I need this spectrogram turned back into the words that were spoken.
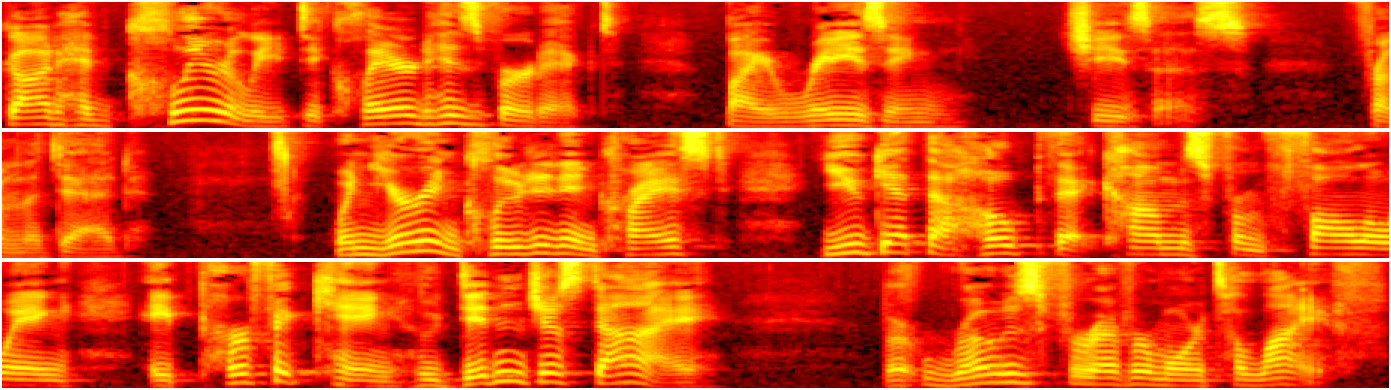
God had clearly declared his verdict by raising Jesus from the dead. When you're included in Christ, you get the hope that comes from following a perfect king who didn't just die, but rose forevermore to life.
